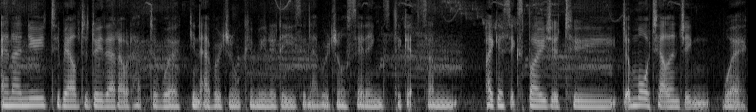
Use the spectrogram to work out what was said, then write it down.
and I knew to be able to do that I would have to work in Aboriginal communities in Aboriginal settings to get some I guess exposure to more challenging work.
